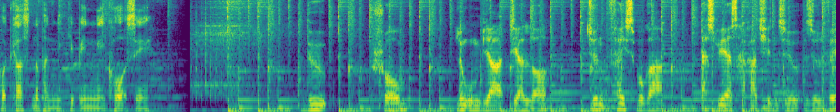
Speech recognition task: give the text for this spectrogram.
podcast na phan ni kip in ngai kho ase du shom lung umbia tial lo chun facebook a sbs hakachin chu zulve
